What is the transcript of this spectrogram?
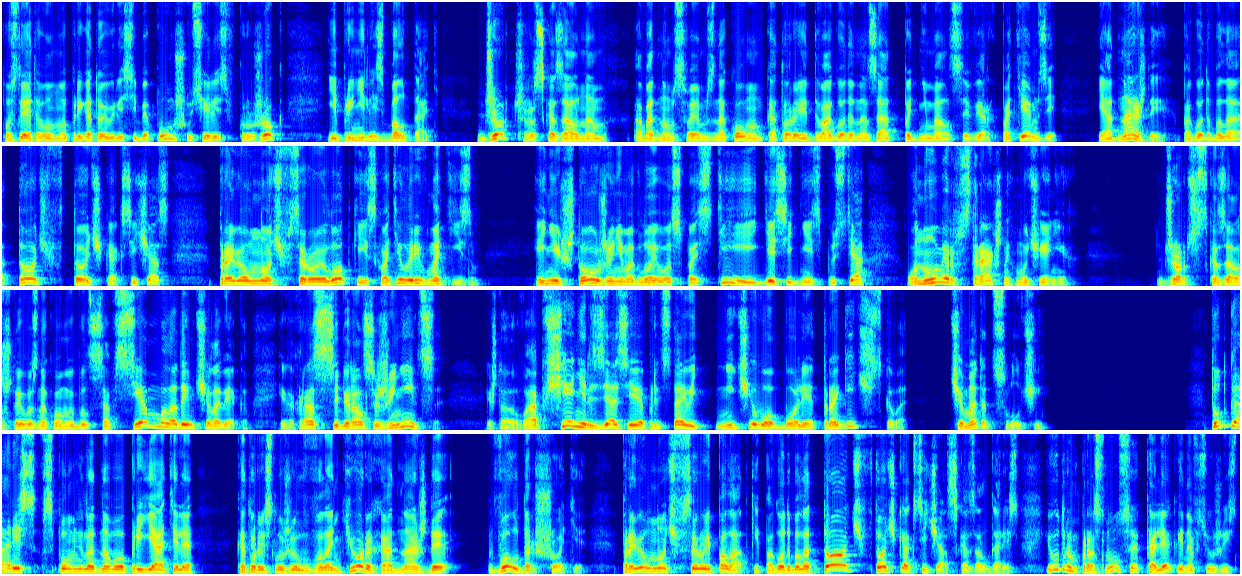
После этого мы приготовили себе пунш, уселись в кружок и принялись болтать. Джордж рассказал нам об одном своем знакомом, который два года назад поднимался вверх по Темзе, и однажды, погода была точь-в-точь, точь, как сейчас, провел ночь в сырой лодке и схватил ревматизм. И ничто уже не могло его спасти, и десять дней спустя он умер в страшных мучениях. Джордж сказал, что его знакомый был совсем молодым человеком и как раз собирался жениться — и что вообще нельзя себе представить ничего более трагического, чем этот случай. Тут Гаррис вспомнил одного приятеля, который служил в волонтерах, и однажды в Олдершоте провел ночь в сырой палатке. Погода была точь-в-точь, точь, как сейчас, сказал Гаррис, и утром проснулся калекой на всю жизнь.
